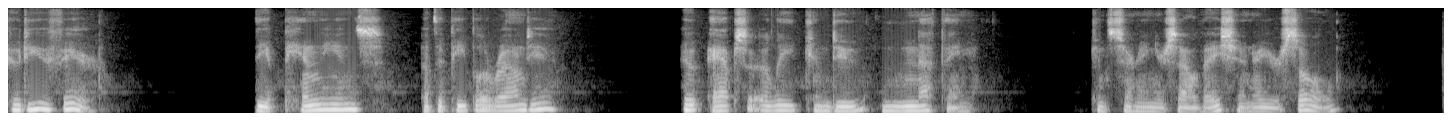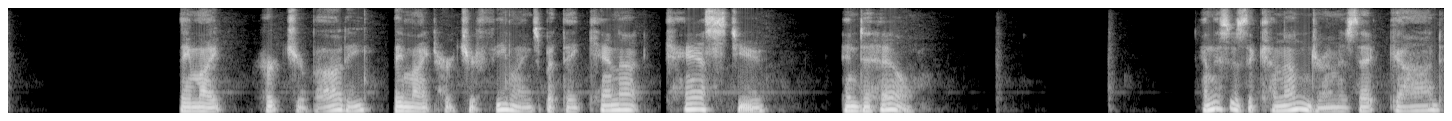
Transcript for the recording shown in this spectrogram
Who do you fear? The opinions of the people around you who absolutely can do nothing concerning your salvation or your soul. They might hurt your body, they might hurt your feelings, but they cannot cast you into hell. And this is the conundrum is that God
